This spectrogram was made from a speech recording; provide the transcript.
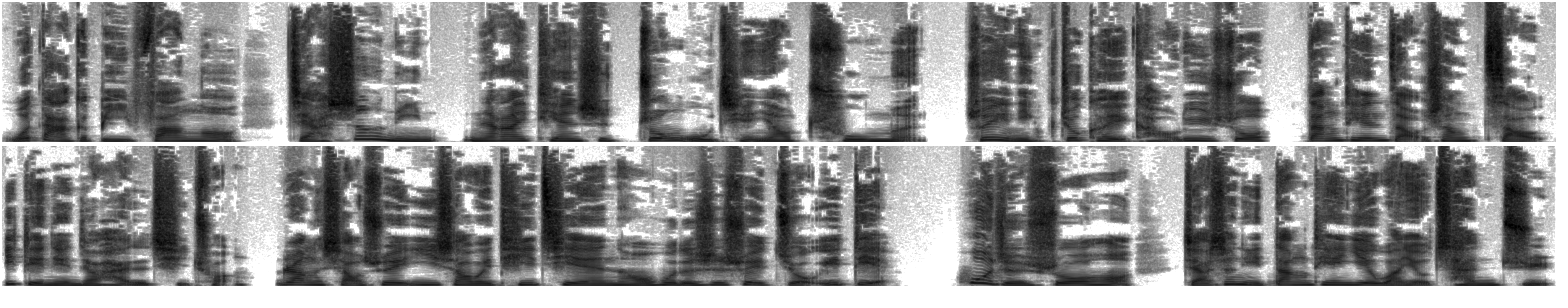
我打个比方哦，假设你那一天是中午前要出门。所以你就可以考虑说，当天早上早一点点叫孩子起床，让小睡衣稍微提前哈，或者是睡久一点，或者说哈，假设你当天夜晚有餐具，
